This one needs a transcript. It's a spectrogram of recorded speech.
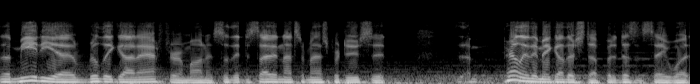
the media really got after him on it, so they decided not to mass produce it. Um, Apparently, they make other stuff, but it doesn't say what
